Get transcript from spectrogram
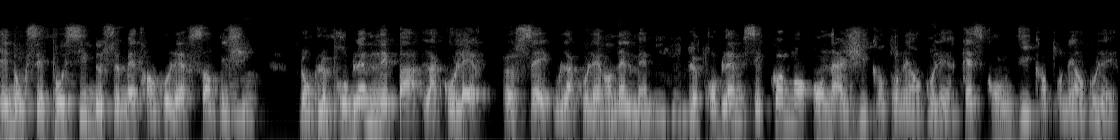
Ok Donc, c'est possible de se mettre en colère sans pécher. Donc, le problème n'est pas la colère per se ou la colère en elle-même. Mhm. Le problème, c'est comment on agit quand on est en colère. Mhm. Qu'est-ce qu'on dit quand on est en colère?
